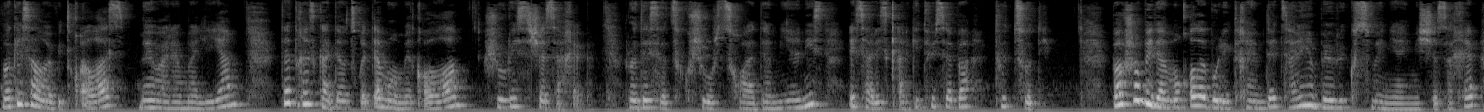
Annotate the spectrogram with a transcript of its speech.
მოგესალმებით ყველას, მე ვარ ამალია და დღეს გადავწყვიტე მომეყოლა შურის შესახებ. როდესაც შურს სხვა ადამიანის, ეს არის კარგი თვისება თუ ცუდი. ბავშვობიდან მოყოლებული დღემდე ძალიან ბევრი ქსმენია იმის შესახებ,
